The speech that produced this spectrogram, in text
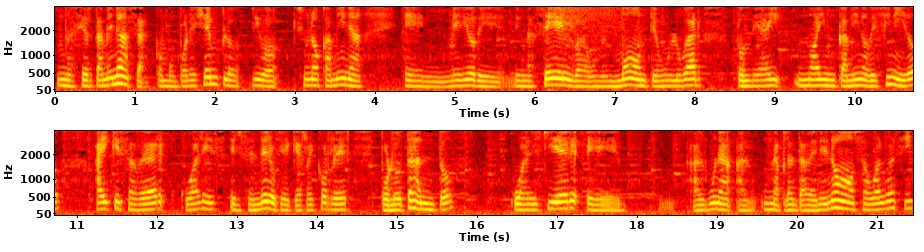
una cierta amenaza, como por ejemplo, digo, si uno camina en medio de, una selva o un monte o un lugar donde hay, no hay un camino definido, hay que saber cuál es el sendero que hay que recorrer, por lo tanto, cualquier eh, alguna una planta venenosa o algo así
